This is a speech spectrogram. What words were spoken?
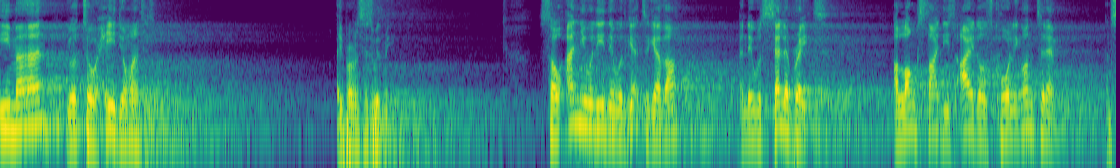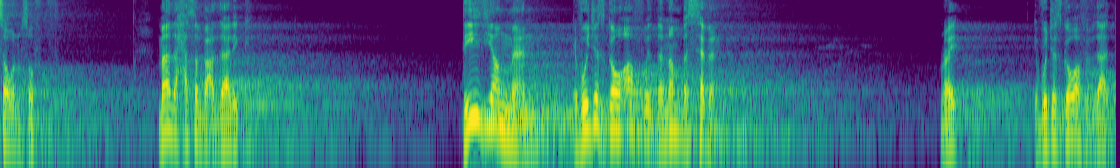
iman, your tawheed, your monotheism. Are you brothers with me? So annually they would get together and they would celebrate alongside these idols calling on to them and so on and so forth. ماذا حصل بعد ذلك? These young men, if we just go off with the number seven, right? If we just go off of that,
